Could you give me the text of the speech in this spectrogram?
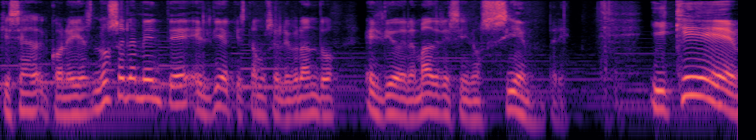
que sea con ellas, no solamente el día que estamos celebrando el Día de la Madre, sino siempre. Y qué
